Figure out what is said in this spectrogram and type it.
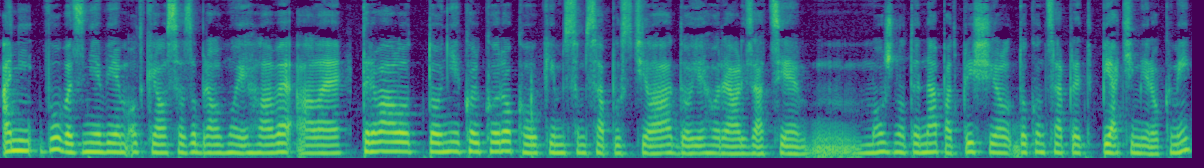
Ani vôbec neviem, odkiaľ sa zobral v mojej hlave, ale trvalo to niekoľko rokov, kým som sa pustila do jeho realizácie. Možno ten nápad prišiel dokonca pred 5 rokmi.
